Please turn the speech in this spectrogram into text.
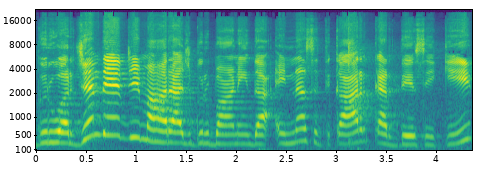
ਗੁਰੂ ਅਰਜਨ ਦੇਵ ਜੀ ਮਹਾਰਾਜ ਗੁਰਬਾਣੀ ਦਾ ਇੰਨਾ ਸਤਿਕਾਰ ਕਰਦੇ ਸੀ ਕਿ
